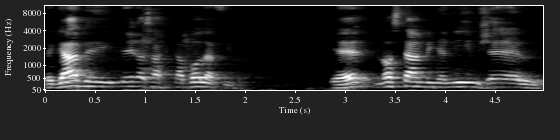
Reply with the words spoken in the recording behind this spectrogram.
לגבי תרס הקבולה אפילו. Yeah, לא סתם בניינים של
